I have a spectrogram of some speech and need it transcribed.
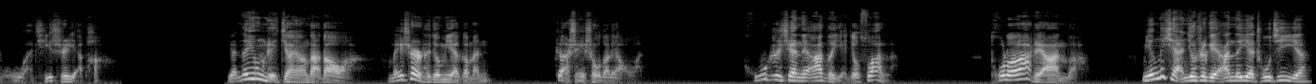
我其实也怕袁德用这江洋大盗啊，没事他就灭个门，这谁受得了啊？胡知县那案子也就算了，屠老大这案子明显就是给安德业出气呀。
